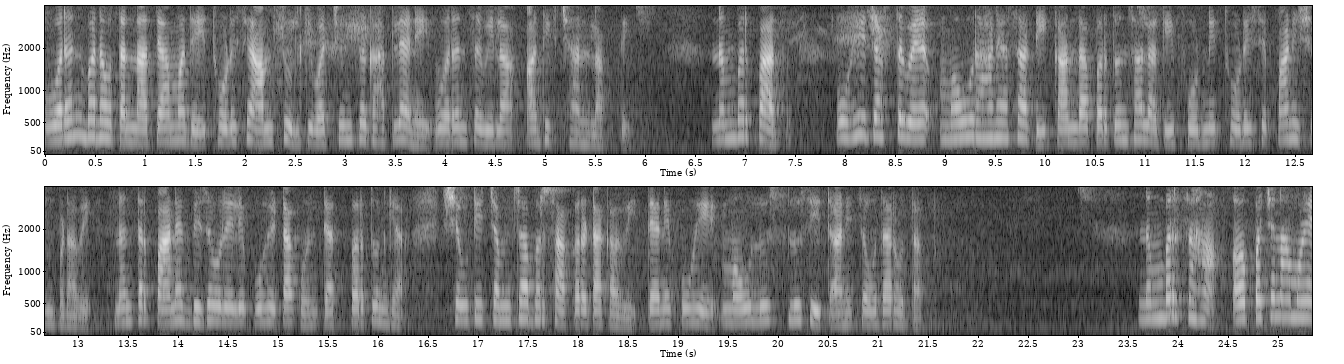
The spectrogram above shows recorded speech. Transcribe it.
वरण बनवताना त्यामध्ये थोडेसे आमसूल किंवा चिंच घातल्याने वरण चवीला अधिक छान लागते. नंबर पाच पोहे जास्त वेळ मऊ राहण्यासाठी कांदा परतून झाला की फोडणीत थोडेसे पाणी शिंपडावे. नंतर पाण्यात भिजवलेले पोहे टाकून त्यात परतून घ्या. शेवटी चमचाभर साखर टाकावी. त्याने पोहे मऊ लुसलुसीत आणि चवदार होतात. नंबर सहा. अपचनामुळे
